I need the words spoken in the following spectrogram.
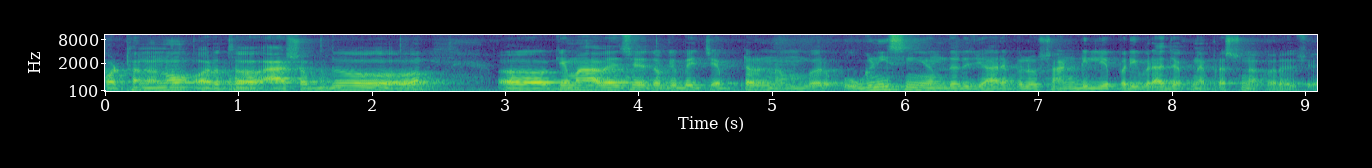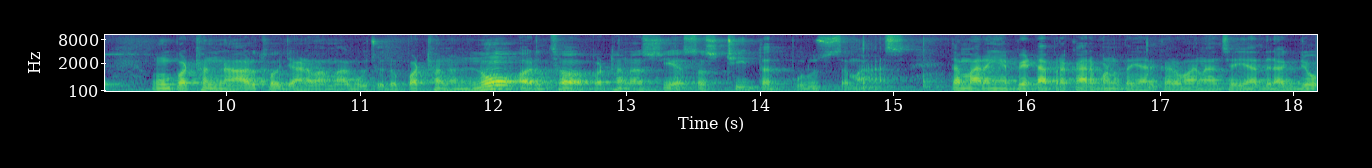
પઠનનો અર્થ આ શબ્દ કેમાં આવે છે? તો કે ભાઈ ચેપ્ટર નંબર ઓગણીસની અંદર જ્યારે પેલો શાંડિલ્ય પરિવ્રાજકને પ્રશ્ન કરે છે, હું પઠનના અર્થો જાણવા માગું છું. તો પઠનનો અર્થ, પઠનસ્ય ષષ્ઠી તત્પુરુષ સમાસ. તમારે અહીંયા પેટા પ્રકાર પણ તૈયાર કરવાના છે, યાદ રાખજો.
